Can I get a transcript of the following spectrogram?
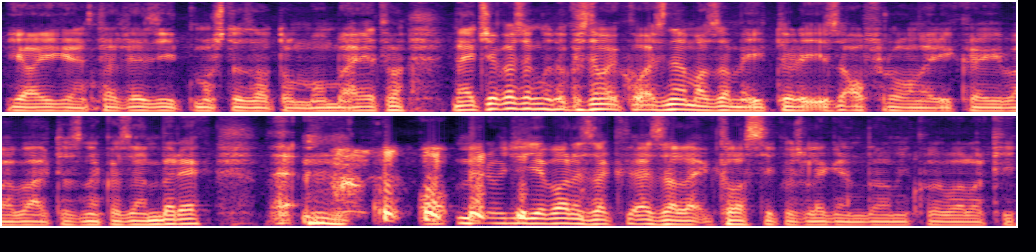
Ja, igen, tehát ez itt most az atombomba helyett van. Mert csak azon gondolkoztam, hogy az nem az, amelyiktől az afroamerikaivá változnak az emberek. Mert hogy ugye van ez a, ez a klasszikus legenda, amikor valaki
